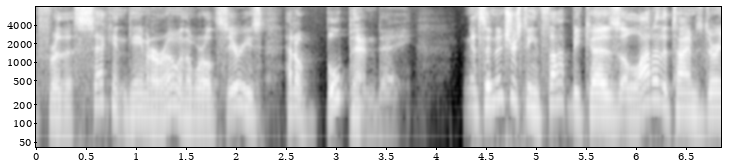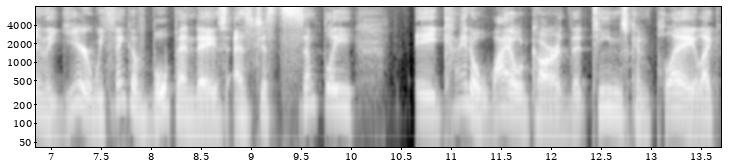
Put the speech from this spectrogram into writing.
for the second game in a row in the World Series, had a bullpen day. It's an interesting thought because a lot of the times during the year, we think of bullpen days as just simply a kind of wild card that teams can play. Like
